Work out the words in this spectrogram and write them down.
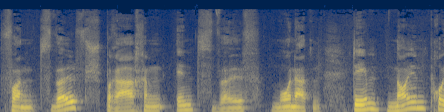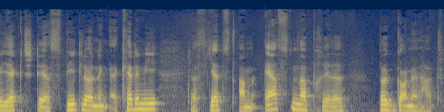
von zwölf Sprachen in zwölf Monaten, dem neuen Projekt der Speed Learning Academy, das jetzt am 1. April begonnen hat.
